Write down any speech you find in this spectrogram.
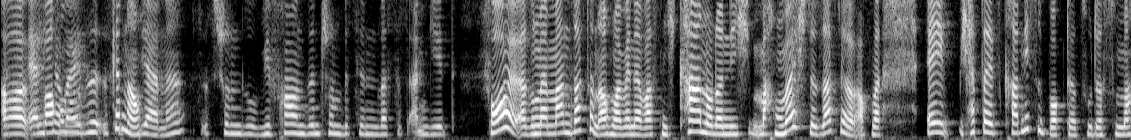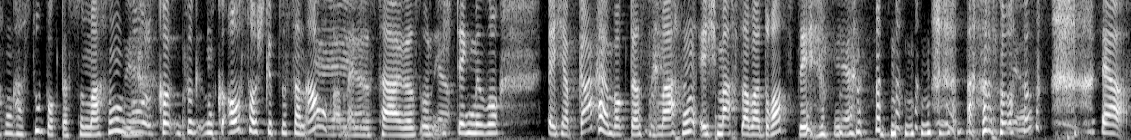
Aber ehrlicherweise warum, ist genau. es, ja, ne? Es ist schon so, wir Frauen sind schon ein bisschen, was das angeht, Voll. Also mein Mann sagt dann auch mal, wenn er was nicht kann oder nicht machen möchte, sagt er dann auch mal, ey, ich habe da jetzt gerade nicht so Bock dazu, das zu machen. Hast du Bock, das zu machen? Ja. So, so einen Austausch gibt es dann auch Ja, ja, am Ende ja. des Tages. Und ich denke mir so, ich habe gar keinen Bock, das zu machen. Ich mache es aber trotzdem. ja. Also, Ja. ja,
